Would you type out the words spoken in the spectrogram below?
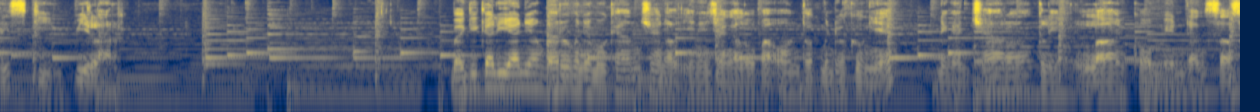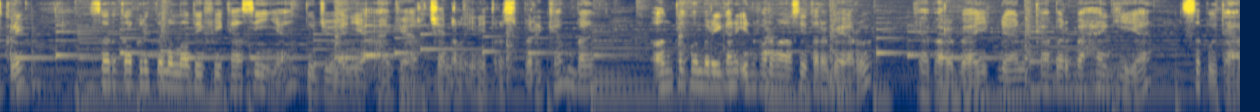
Rizky Bilar. Bagi kalian yang baru menemukan channel ini jangan lupa untuk mendukungnya dengan cara klik like, komen, dan subscribe serta klik tombol notifikasinya tujuannya agar channel ini terus berkembang untuk memberikan informasi terbaru, kabar baik dan kabar bahagia seputar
